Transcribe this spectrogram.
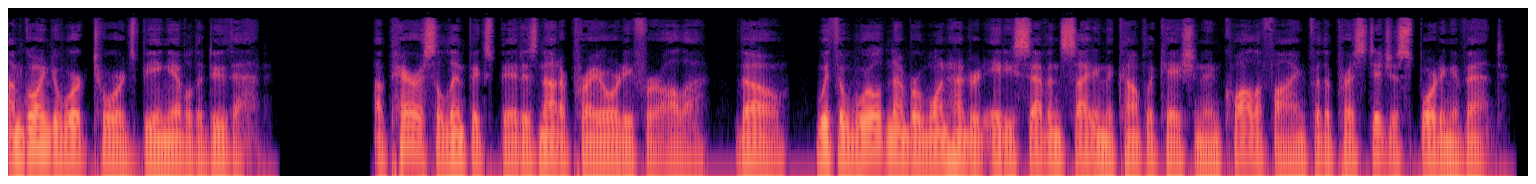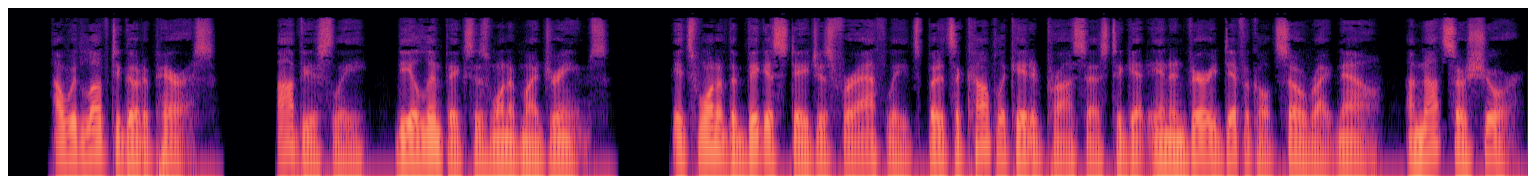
I'm going to work towards being able to do that. A Paris Olympics bid is not a priority for Eala, though, with the world number 187 citing the complication in qualifying for the prestigious sporting event. I would love to go to Paris. Obviously, the Olympics is one of my dreams. It's one of the biggest stages for athletes, but it's a complicated process to get in and very difficult, so right now, I'm not so sure.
